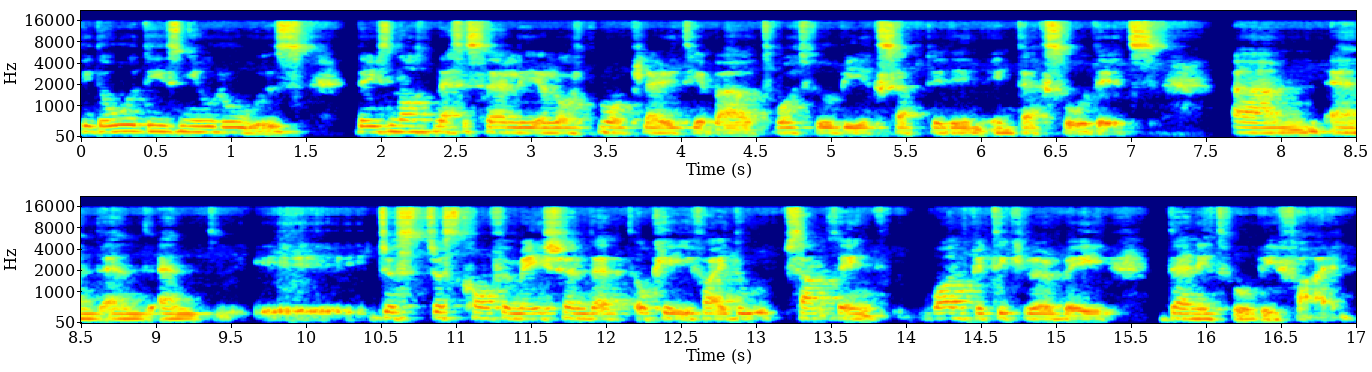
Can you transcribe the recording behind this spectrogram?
with all these new rules, there is not necessarily a lot more clarity about what will be accepted in, in tax audits, um, and and and uh, just just confirmation that okay, if I do something one particular way, then it will be fine.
